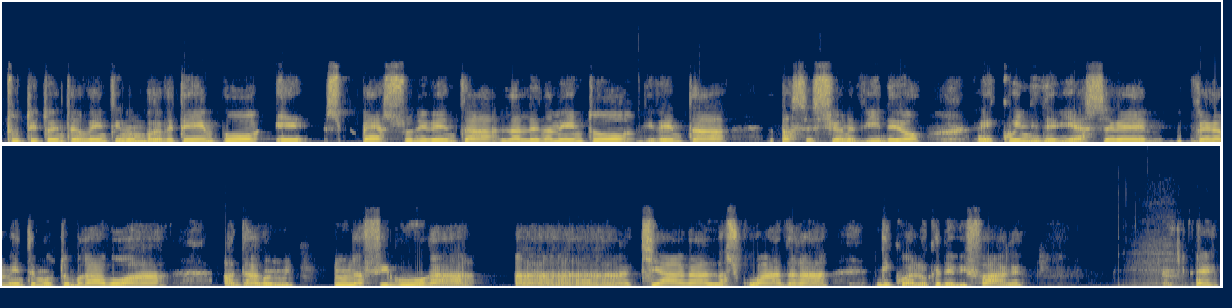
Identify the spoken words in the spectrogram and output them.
tutti i tuoi interventi in un breve tempo e spesso diventa l'allenamento diventa la sessione video e quindi devi essere veramente molto bravo a, a dare un, una figura uh, chiara alla squadra di quello che devi fare. E,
